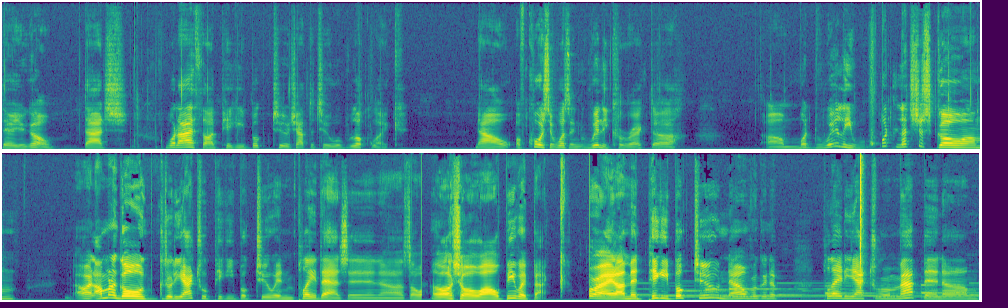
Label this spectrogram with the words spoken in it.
there you go. That's what I thought Piggy Book 2 Chapter 2 would look like. Now, of course, it wasn't really correct. Uh, um, what really, what, let's just go, um, alright, I'm gonna go to the actual Piggy Book 2 and play that, and, uh, so, uh, so I'll be right back. Alright, I'm at Piggy Book 2, now we're gonna play the actual map and, um,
